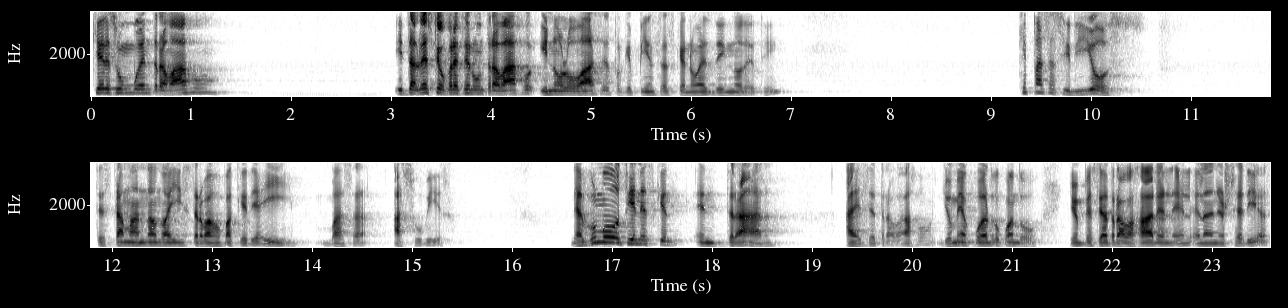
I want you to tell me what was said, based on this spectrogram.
¿Quieres un buen trabajo? Y tal vez te ofrecen un trabajo y no lo haces porque piensas que no es digno de ti. ¿Qué pasa si Dios te está mandando ahí ese trabajo para que de ahí vas a, subir? De algún modo tienes que entrar a ese trabajo. Yo me acuerdo cuando yo empecé a trabajar en, en, las nurserías,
